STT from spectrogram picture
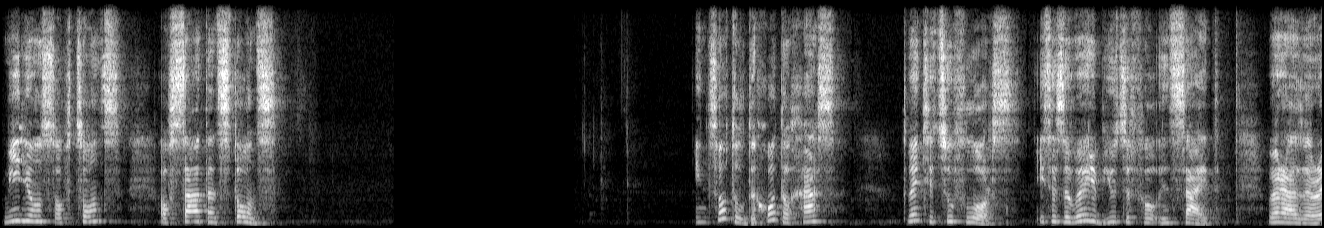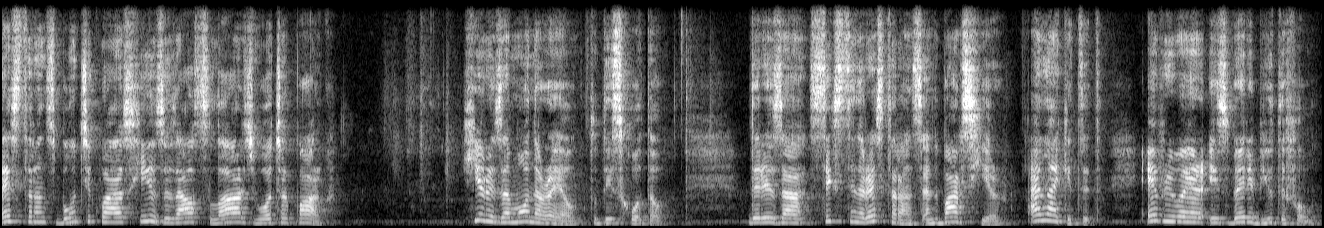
Millions of tons of sand and stones. In total, the hotel has 22 floors. It is a very beautiful inside, whereas the restaurants Bontiquas here is a large water park. Here is a monorail to this hotel. There is a 16 restaurants and bars here. I like it. Everywhere is very beautiful.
